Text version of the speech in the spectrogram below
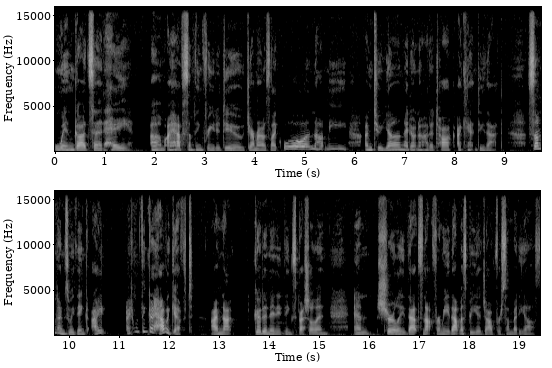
when God said, Hey, um, I have something for you to do, Jeremiah was like, Oh, not me. I'm too young. I don't know how to talk. I can't do that. Sometimes we think, I, I don't think I have a gift. I'm not good at anything special, and, and surely that's not for me. That must be a job for somebody else.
